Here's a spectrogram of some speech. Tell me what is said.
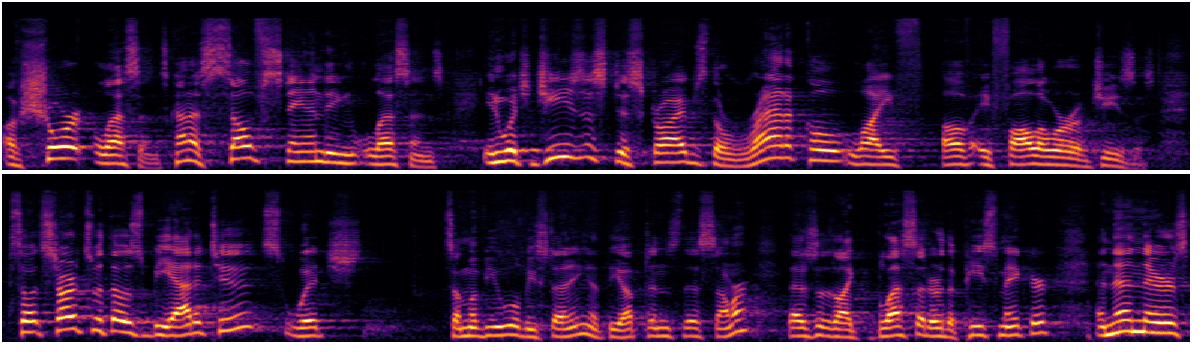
of short lessons, kind of self standing lessons, in which Jesus describes the radical life of a follower of Jesus. So it starts with those Beatitudes, which some of you will be studying at the Uptons this summer. Those are like, blessed are the peacemaker. And then there's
